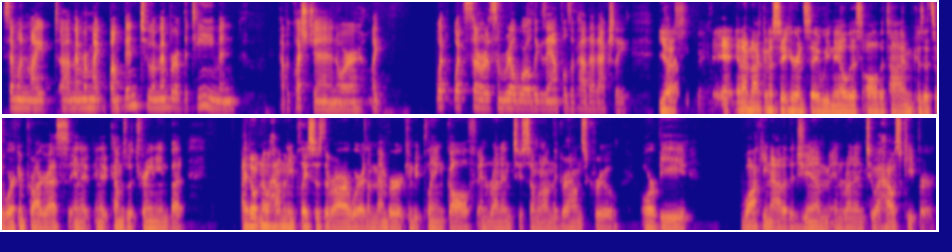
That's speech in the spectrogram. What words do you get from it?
someone might a member might bump into a member of the team and have a question or like what what's sort of some real world examples of how that actually yes and i'm not going to sit here and say we nail this all the time because it's a work in progress and it and it comes with training but i don't know how many places there are where a member can be playing golf and run into someone on the grounds crew or be walking out of the gym and run into a housekeeper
